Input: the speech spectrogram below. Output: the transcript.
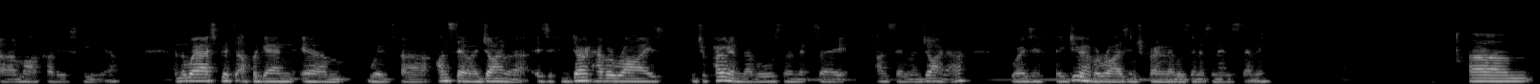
uh, myocardial ischemia. And the way I split it up again um, with uh, unstable angina is if you don't have a rise in troponin levels, then it's a unstable angina. Whereas if they do have a rise in troponin levels, then it's an NSTEMI. Um,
